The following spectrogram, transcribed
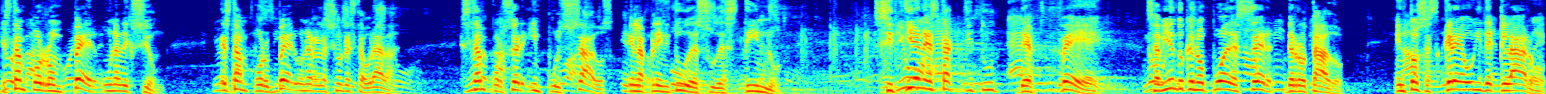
Están por romper una adicción. Están por ver una relación restaurada. Están por ser impulsados en la plenitud de su destino. Si tiene esta actitud de fe, sabiendo que no puede ser derrotado, entonces creo y declaro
